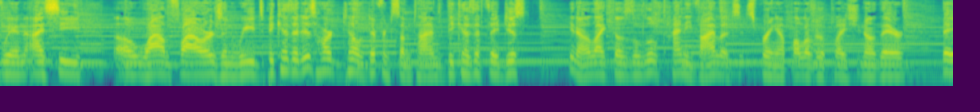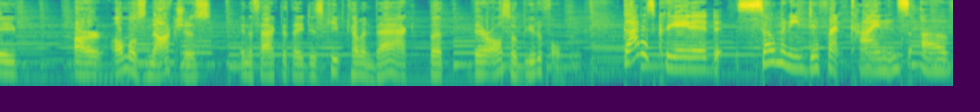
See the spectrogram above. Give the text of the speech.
when I see uh, wildflowers and weeds because it is hard to tell the difference sometimes. Because if they just you know like those little tiny violets that spring up all over the place, you know, they're they are almost noxious in the fact that they just keep coming back, but they're also beautiful. God has created so many different kinds of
